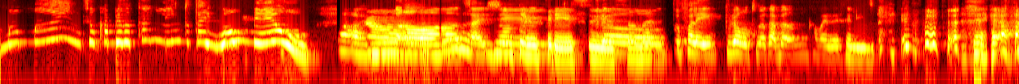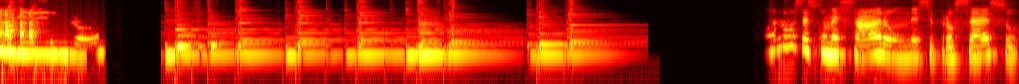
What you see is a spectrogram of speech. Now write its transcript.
Mamãe, seu cabelo tá lindo, tá igual o meu. Ai, nossa, Não gente. tem preço isso, né? Pronto, eu falei, pronto, meu cabelo nunca mais vai ser liso. Que lindo. Quando vocês começaram nesse processo,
